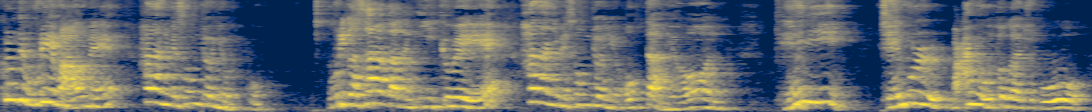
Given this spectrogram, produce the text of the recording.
그런데 우리의 마음에 하나님의 성전이 없고 우리가 살아가는 이 교회에 하나님의 성전이 없다면 괜히 재물 많이 얻어가지고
